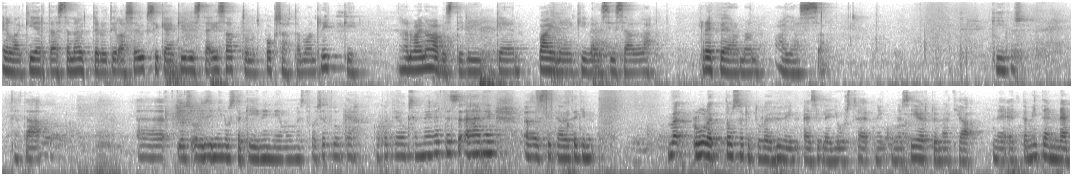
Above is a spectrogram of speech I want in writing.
Ellan kiertäessä näyttelytilassa yksikään kivistä ei sattunut poksahtamaan rikki. Hän vain aavisti liikkeen, paineen kiven sisällä, repeämän ajassa. Kiitos. Tätä jos olisi minusta kiinni, niin mun mielestä voisit lukea koko teoksen meille tässä ääneen. sitä jotenkin, mä luulen, että tuossakin tulee hyvin esille just se, niin ne siirtymät ja ne, että miten ne,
